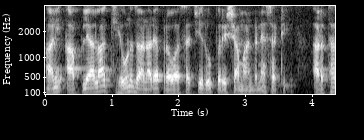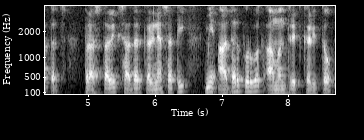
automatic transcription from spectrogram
आणि आपल्याला घेऊन जाणाऱ्या प्रवासाची रूपरेषा मांडण्यासाठी अर्थातच प्रास्ताविक सादर करण्यासाठी मी आदरपूर्वक आमंत्रित करीतो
